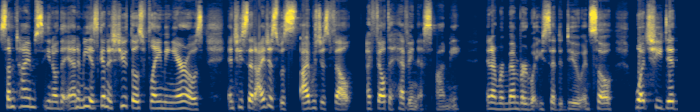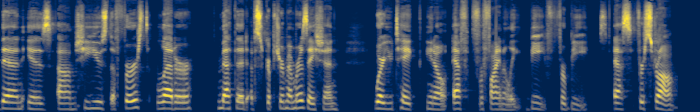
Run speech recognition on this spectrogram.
sometimes, you know, the enemy is going to shoot those flaming arrows. And she said, I just was, I was just felt, I felt a heaviness on me. And I remembered what you said to do. And so what she did then is um, she used the first letter method of scripture memorization, where you take, you know, F for finally, B for B, S for strong,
